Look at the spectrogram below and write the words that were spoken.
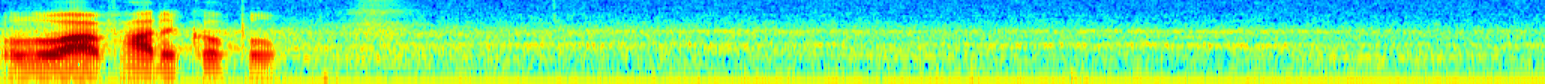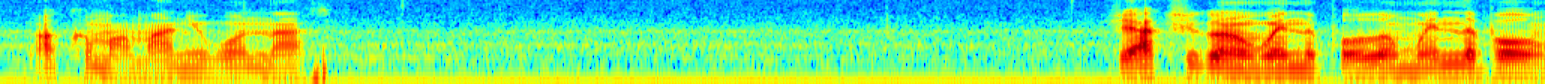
Although I've had a couple. Oh come on man, you won that. If you're actually gonna win the ball, then win the ball.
